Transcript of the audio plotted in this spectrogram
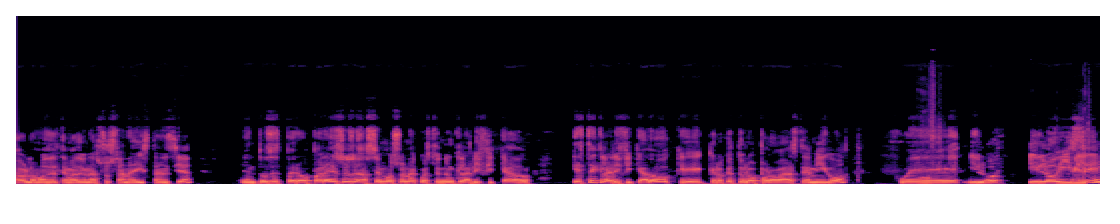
hablamos del tema de una Susana Distancia. Entonces, pero para eso hacemos una cuestión de un clarificado. Este clarificado, que creo que tú lo probaste, amigo, fue, y lo, y lo hice,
